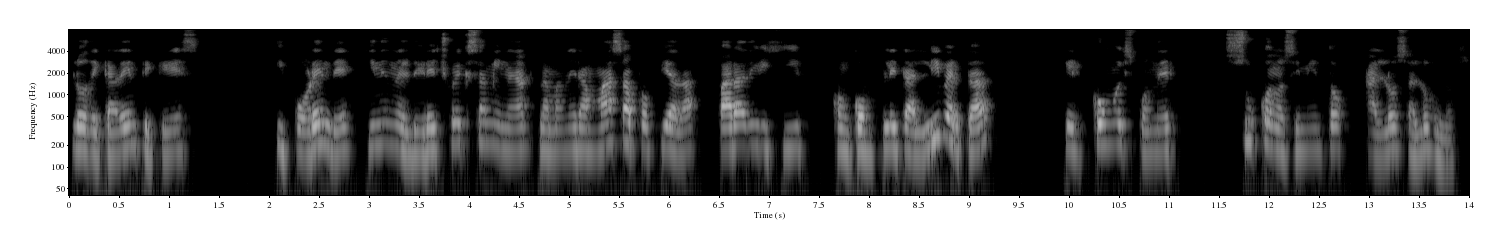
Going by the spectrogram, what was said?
lo decadente que es, y por ende tienen el derecho a examinar la manera más apropiada para dirigir con completa libertad el cómo exponer su conocimiento a los alumnos.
